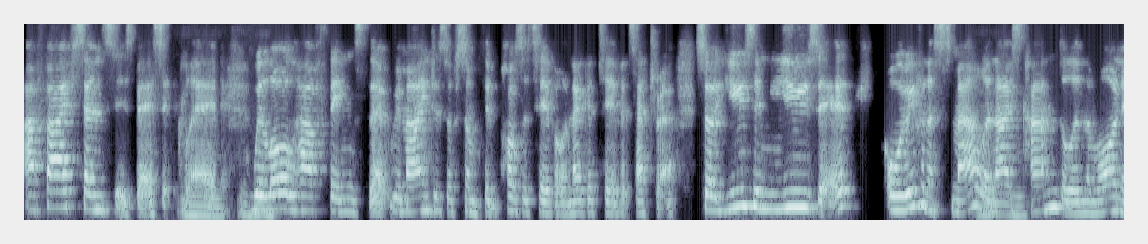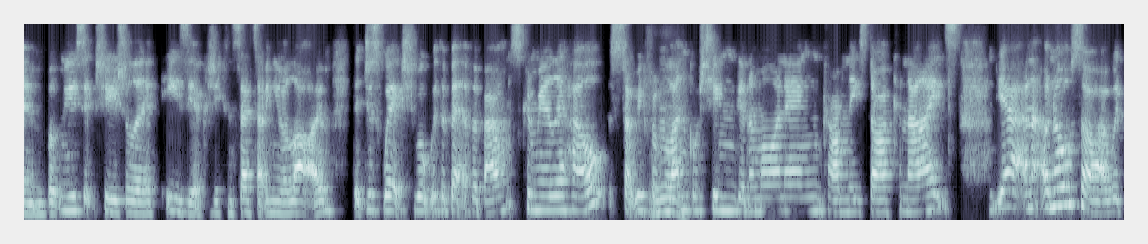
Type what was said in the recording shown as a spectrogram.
our five senses basically mm-hmm. mm-hmm. will all have things that remind us of something positive or negative, etc. So, using music or even a smell, mm. a nice mm. candle in the morning. But music's usually easier because you can set it on your alarm that just wakes you up with a bit of a bounce can really help stop you from mm. languishing in the morning on these darker nights. Yeah, and, and also I would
